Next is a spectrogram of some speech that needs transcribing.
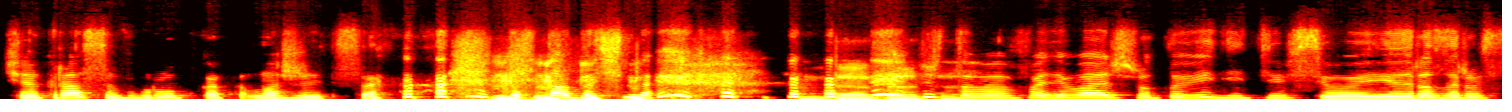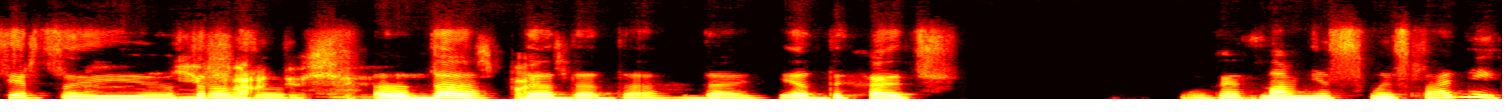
человек раз и в гроб как ложится. Достаточно. Да, да, Что вы понимаете, что то видите все, и разрыв сердца, и сразу... Э, да, да, да, да, да, и отдыхать. Говорит, нам нет смысла. Они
